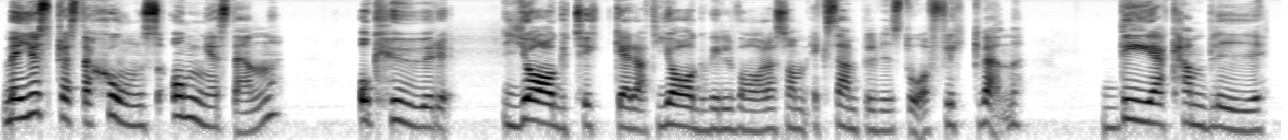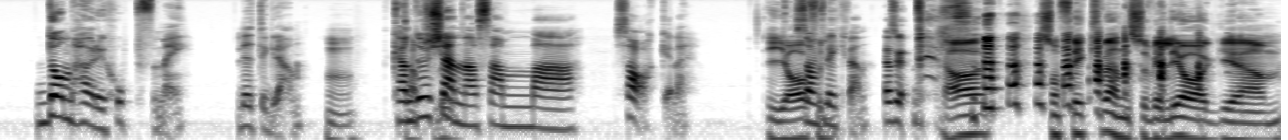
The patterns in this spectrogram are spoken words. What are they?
Men just prestationsångesten och hur jag tycker att jag vill vara som exempelvis då flickvän. Det kan bli, de hör ihop för mig lite grann. Mm. Kan Absolut. du känna samma sak eller? Ja, som för- flickvän? Ja, som flickvän så vill jag ehm,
